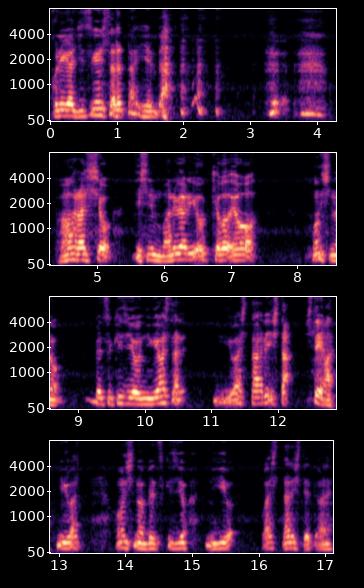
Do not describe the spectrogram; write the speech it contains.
これが実現したら大変だ。パワハラ師匠弟子に丸刈りを強要。本誌の別記事を逃げわしたり逃げわしたりした。してあ逃げわ本誌の別記事を逃げわしたりしてとはね、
